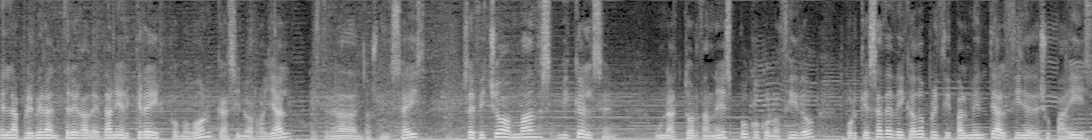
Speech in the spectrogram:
En la primera entrega de Daniel Craig como Bond, Casino Royale, estrenada en 2006, se fichó a Mads Mikkelsen, un actor danés poco conocido porque se ha dedicado principalmente al cine de su país.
